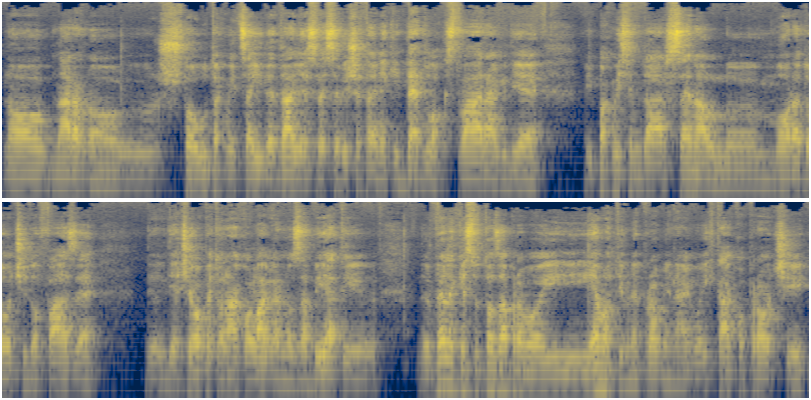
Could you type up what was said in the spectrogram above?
no naravno što utakmica ide dalje, sve se više taj neki deadlock stvara gdje ipak mislim da Arsenal e, mora doći do faze gdje će opet onako lagano zabijati. Velike su to zapravo i, emotivne promjene, ajmo ih tako proći.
